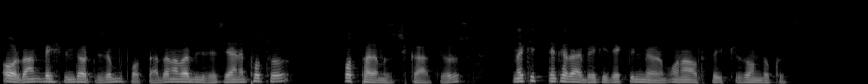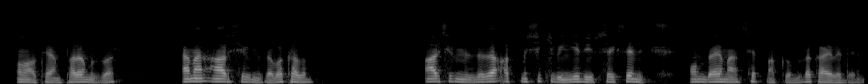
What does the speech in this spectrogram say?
Oradan 5400'e bu potlardan alabiliriz. Yani potu pot paramızı çıkartıyoruz. Nakit ne kadar birikecek bilmiyorum. 16 319 16 yani paramız var. Hemen arşivimize bakalım. Arşivimizde de 62.783. Onu da hemen set makromuza kaybedelim.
